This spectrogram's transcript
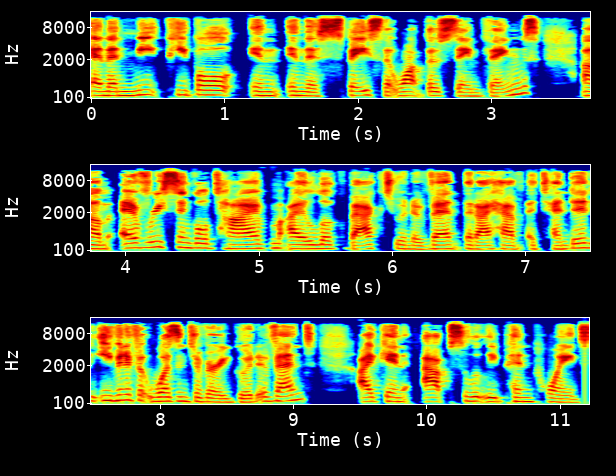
and then meet people in in this space that want those same things. Um, every single time i look back to an event that i have attended even if it wasn't a very good event i can absolutely pinpoint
